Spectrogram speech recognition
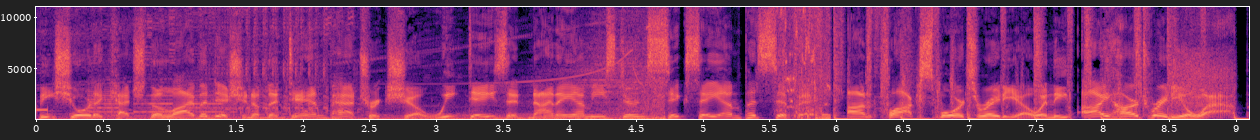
Be sure to catch the live edition of the Dan Patrick Show weekdays at 9 a.m. Eastern, 6 a.m. Pacific on Fox Sports Radio and the iHeartRadio app.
